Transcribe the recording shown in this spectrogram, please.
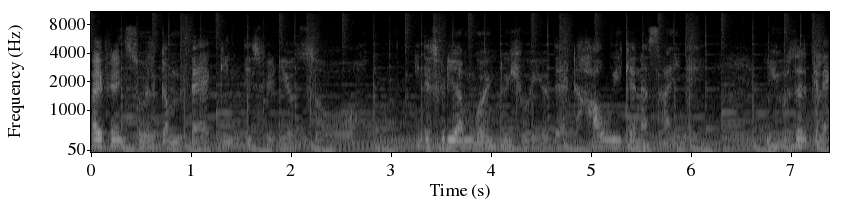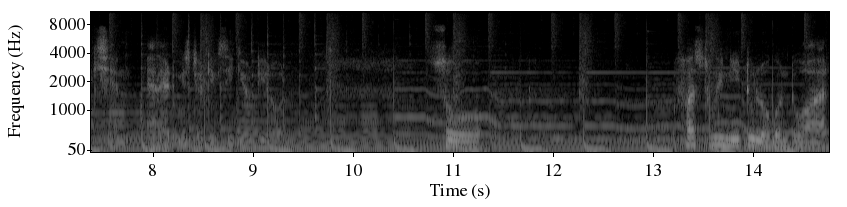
hi friends welcome back in this video. So in this video i'm going to show you that how we can assign a user collection and administrative security role. So first we need to log on to our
